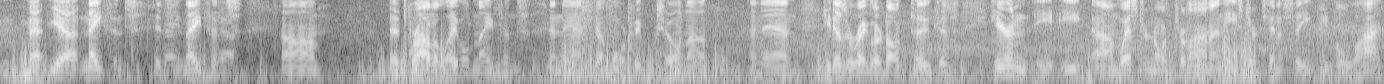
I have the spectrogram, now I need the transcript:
Me- yeah, Nathan's. It's Nathan's, Nathan's. Um, it's private labeled Nathan's, and then got more people showing up. And then he does a regular dog too, because here in e- e- um, Western North Carolina and Eastern Tennessee, people like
